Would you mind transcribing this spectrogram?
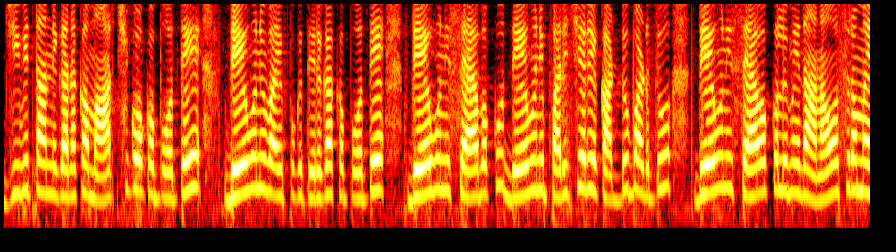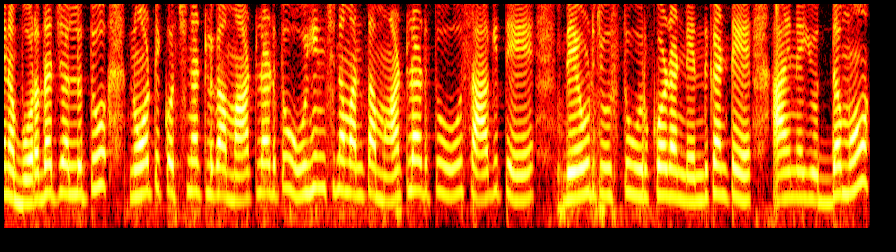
జీవితాన్ని గనక మార్చుకోకపోతే దేవుని వైపుకు తిరగకపోతే దేవుని సేవకు దేవుని పరిచర్యకు అడ్డుపడుతూ దేవుని సేవకుల మీద అనవసరమైన బురద జల్లుతూ నోటికొచ్చినట్లుగా మాట్లాడుతూ ఊహించినవంతా మాట్లాడుతూ సాగితే దేవుడు చూస్తూ ఊరుకోడండి. ఎందుకంటే ఆయన యుద్ధము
